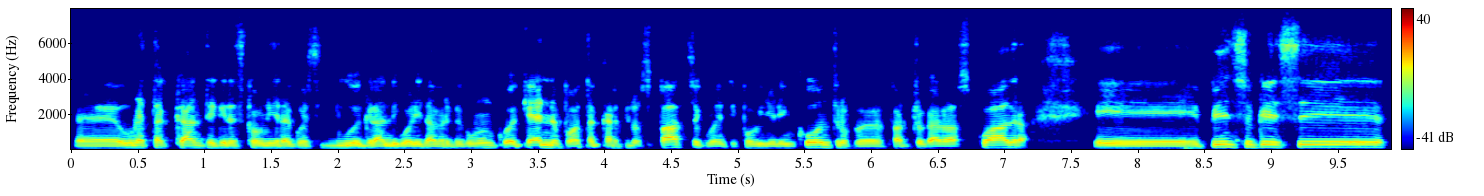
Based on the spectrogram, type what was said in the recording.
eh, un attaccante che riesca a unire queste due grandi qualità, perché comunque Ken può attaccarti lo spazio, come ti può venire incontro, far giocare la squadra. E penso che se,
